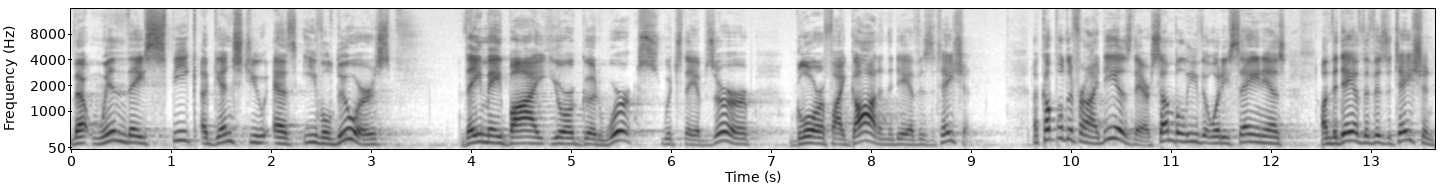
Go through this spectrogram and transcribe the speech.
that when they speak against you as evildoers, they may by your good works, which they observe, glorify God in the day of visitation. A couple different ideas there. Some believe that what he's saying is on the day of the visitation,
